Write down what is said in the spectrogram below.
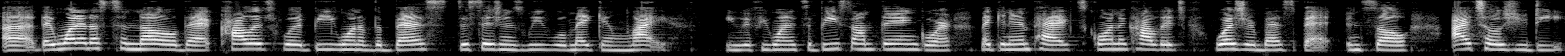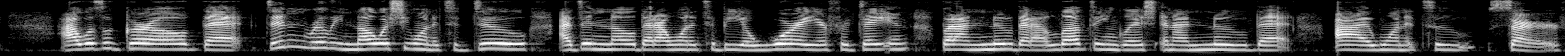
Uh, they wanted us to know that college would be one of the best decisions we will make in life. If you wanted to be something or make an impact, going to college was your best bet. And so I chose UD. I was a girl that didn't really know what she wanted to do. I didn't know that I wanted to be a warrior for Dayton, but I knew that I loved English and I knew that I wanted to serve.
